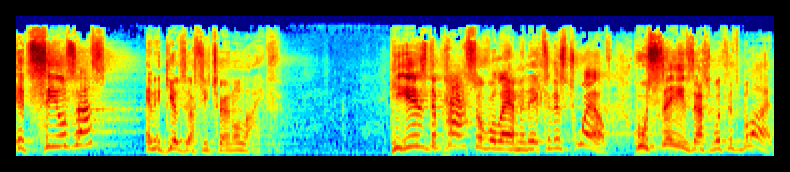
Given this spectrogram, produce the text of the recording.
it seals us, and it gives us eternal life. He is the Passover lamb in Exodus 12 who saves us with his blood.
